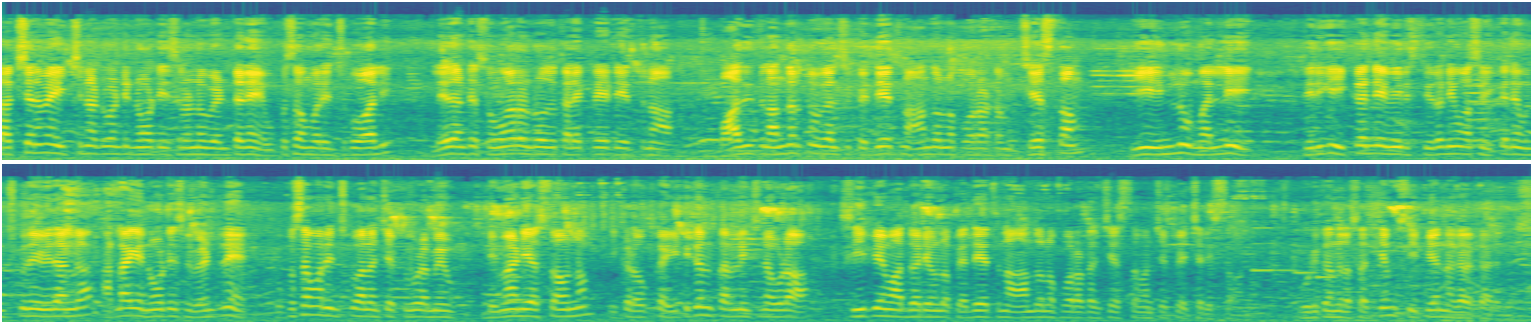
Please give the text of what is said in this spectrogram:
తక్షణమే ఇచ్చినటువంటి నోటీసులను వెంటనే ఉపసంహరించుకోవాలి. లేదంటే సోమవారం రోజు కలెక్టరేట్ ఎత్తున బాధితులందరితో కలిసి పెద్ద ఎత్తున ఆందోళన పోరాటం చేస్తాం. ఈ ఇండ్లు మళ్ళీ తిరిగి ఇక్కడనే వీరి స్థిర నివాసం ఇక్కడనే ఉంచుకునే విధంగా అట్లాగే నోటీసులు వెంటనే ఉపసంహరించుకోవాలని చెప్పి కూడా మేము డిమాండ్ చేస్తూ ఉన్నాం. ఇక్కడ ఒక్క ఇటుకను తరలించినా కూడా సిపిఎం ఆధ్వర్యంలో పెద్ద ఎత్తున ఆందోళన పోరాటం చేస్తామని చెప్పి హెచ్చరిస్తా ఉన్నాం. గుడికందుల సత్యం సిపిఎం నగర కార్యదర్శి.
